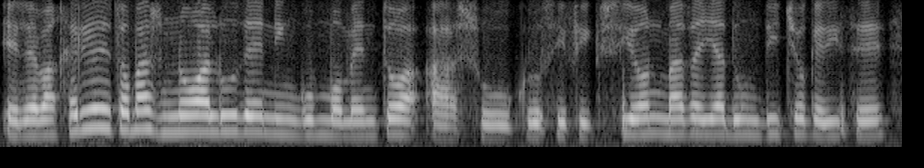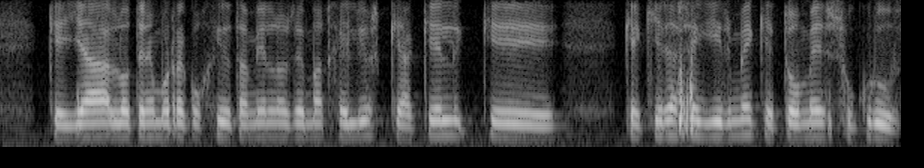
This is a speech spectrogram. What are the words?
El Evangelio de Tomás no alude en ningún momento a su crucifixión, más allá de un dicho que dice, que ya lo tenemos recogido también en los Evangelios, que aquel que, que quiera seguirme, que tome su cruz.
